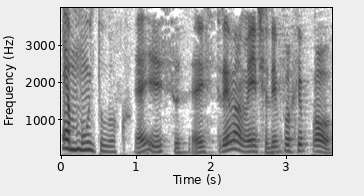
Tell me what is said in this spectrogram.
é muito louco. É isso, é extremamente ali, porque, pô,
